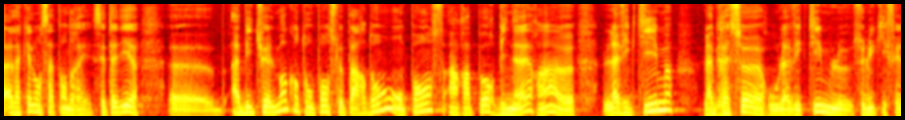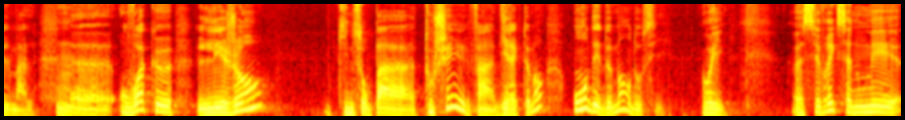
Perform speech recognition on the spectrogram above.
à laquelle on s'attendrait. C'est-à-dire, euh, habituellement, quand on pense le pardon, on pense un rapport binaire, hein, euh, la victime, l'agresseur, ou la victime, celui qui fait le mal. Hmm. on voit que les gens qui ne sont pas touchés, enfin directement, ont des demandes aussi. Oui. C'est vrai que ça nous met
